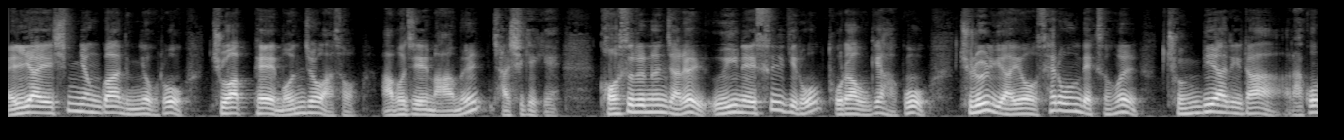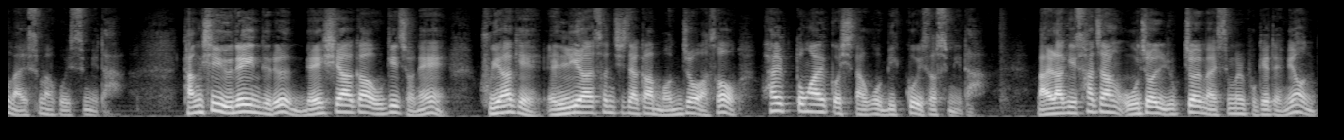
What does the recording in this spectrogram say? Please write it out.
엘리야의 심령과 능력으로 주 앞에 먼저 와서 아버지의 마음을 자식에게 거스르는 자를 의인의 슬기로 돌아오게 하고 주를 위하여 새로운 백성을 준비하리라 라고 말씀하고 있습니다. 당시 유대인들은 메시아가 오기 전에 구약의 엘리야 선지자가 먼저 와서 활동할 것이라고 믿고 있었습니다. 말라기 4장 5절 6절 말씀을 보게 되면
